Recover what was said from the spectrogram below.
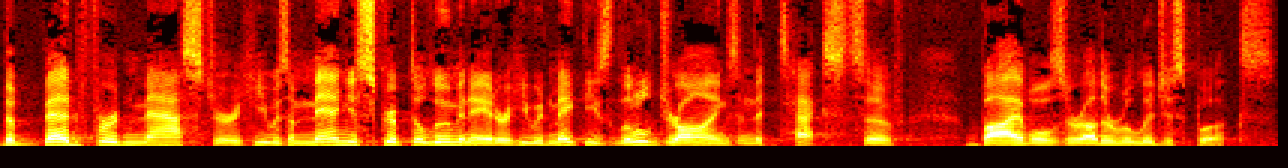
the Bedford Master. He was a manuscript illuminator. He would make these little drawings in the texts of Bibles or other religious books.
